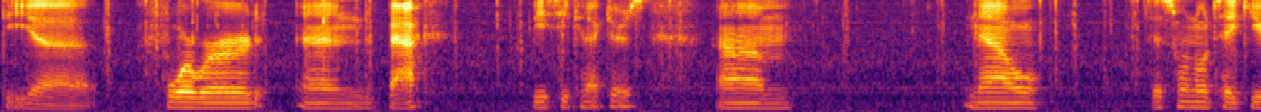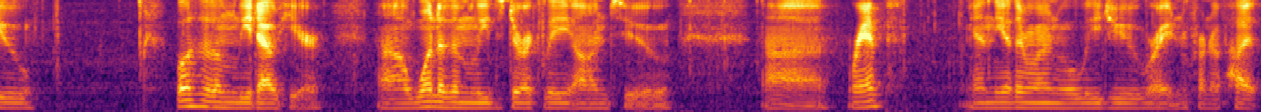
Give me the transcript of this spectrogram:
the uh, forward and back BC connectors. Um, now, this one will take you, both of them lead out here. Uh, one of them leads directly onto uh, ramp, and the other one will lead you right in front of hut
